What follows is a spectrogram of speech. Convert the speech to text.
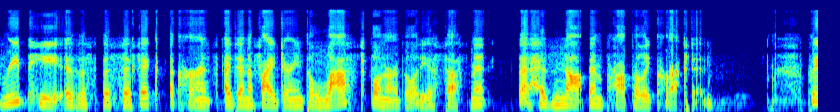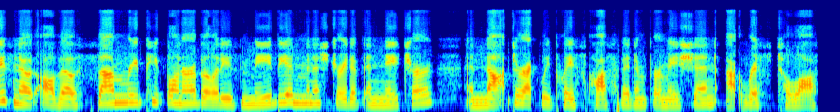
Repeat is a specific occurrence identified during the last vulnerability assessment that has not been properly corrected. Please note, although some repeat vulnerabilities may be administrative in nature and not directly place classified information at risk to loss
